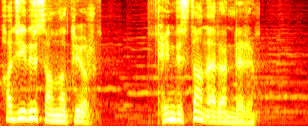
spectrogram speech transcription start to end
Hacı İdris anlatıyor. Hindistan erenleri.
